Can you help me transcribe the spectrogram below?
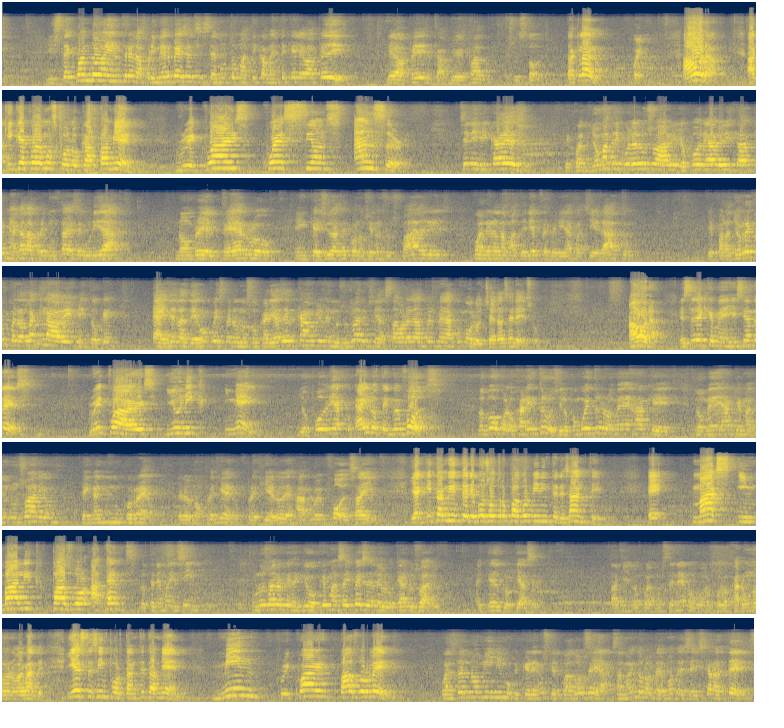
Y usted cuando entre la primera vez el sistema automáticamente, ¿qué le va a pedir? Le va a pedir cambio de password. Eso es todo. ¿Está claro? Bueno. Ahora, aquí que podemos colocar también? Requires questions answer. Significa eso, que cuando yo matricule al usuario, yo podría habilitar que me haga la pregunta de seguridad. Nombre del perro, en qué ciudad se conocieron sus padres, cuál era la materia preferida en bachillerato. Que para yo recuperar la clave me toque, ahí se las dejo pues, pero nos tocaría hacer cambios en los usuarios y hasta ahora ya pues me da como lochera hacer eso. Ahora, este es el que me dijiste Andrés. Requires unique email yo podría, ahí lo tengo en false. lo puedo colocar en true. Si lo pongo en true no me deja que, no me deja que más de un usuario tenga el mismo correo, pero no prefiero, prefiero dejarlo en false ahí. Y aquí también tenemos otro password bien interesante. Eh, max invalid password attempts, lo tenemos en 5. Un usuario que se equivoque más seis veces le bloquea al usuario. Hay que desbloqueárselo. También lo podemos tener o colocar uno más grande. Y este es importante también. Min required password length. ¿Cuánto es lo mínimo que queremos que el password sea? Hasta el lo tenemos de 6 caracteres.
